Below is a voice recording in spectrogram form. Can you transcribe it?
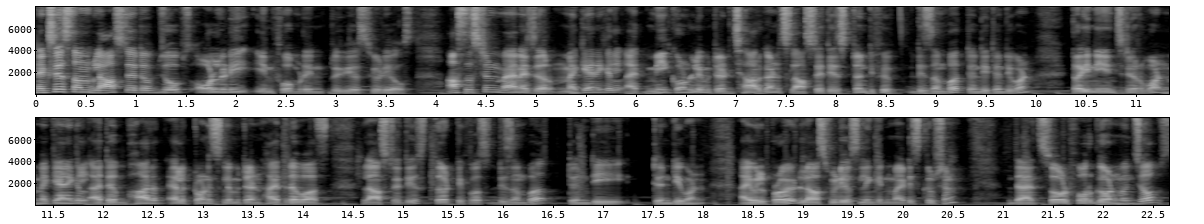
Next is some last date of jobs already informed in previous videos. Assistant Manager Mechanical at Mecon Limited Jharkhand's last date is 25th December 2021. Trainee Engineer 1 Mechanical at Bharat Electronics Limited Hyderabad's last date is 31st December 2021. I will provide last video's link in my description. That's all for government jobs.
